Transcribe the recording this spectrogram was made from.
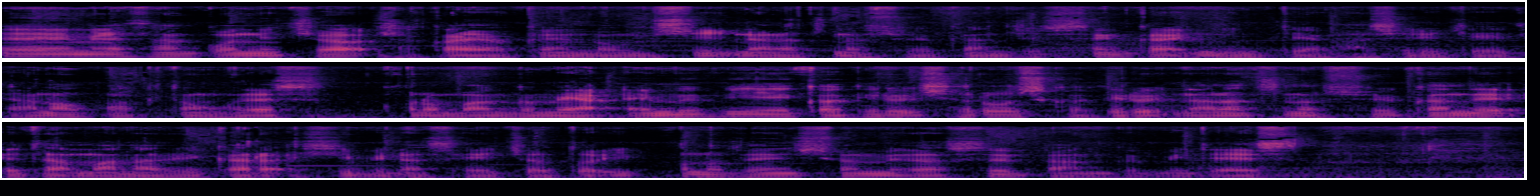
えー、皆さんこんにちは。社会保険労務士7つの習慣実践会認定ファシリテーターのパクトンゴです。この番組は MBA× 社労士 ×7 つの習慣で得た学びから日々の成長と一歩の前進を目指す番組です。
